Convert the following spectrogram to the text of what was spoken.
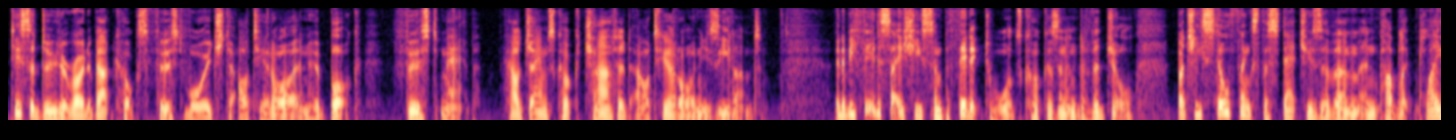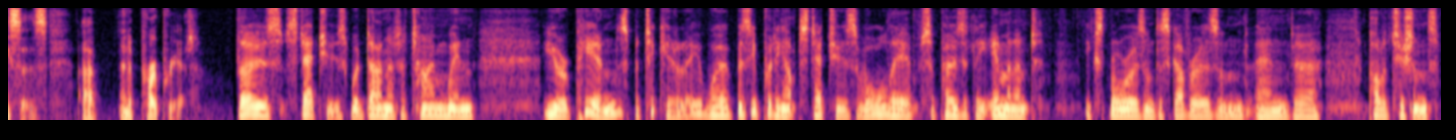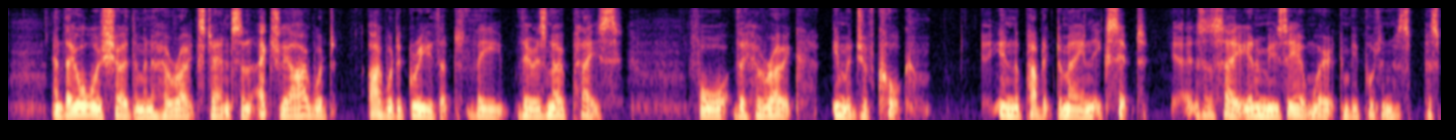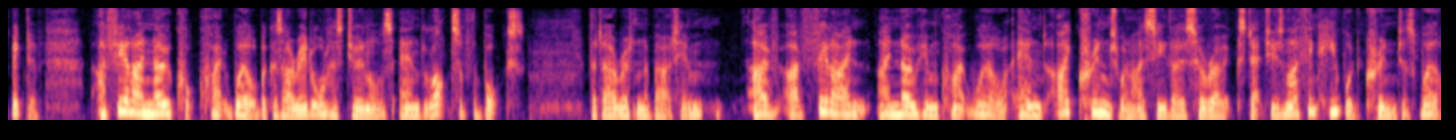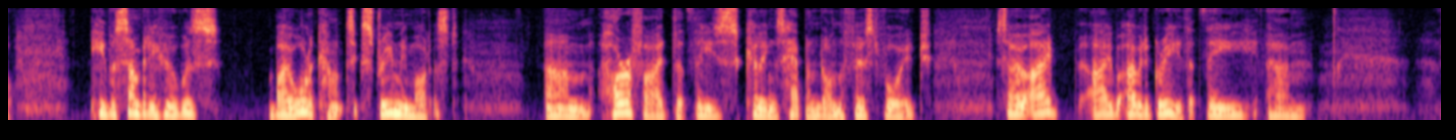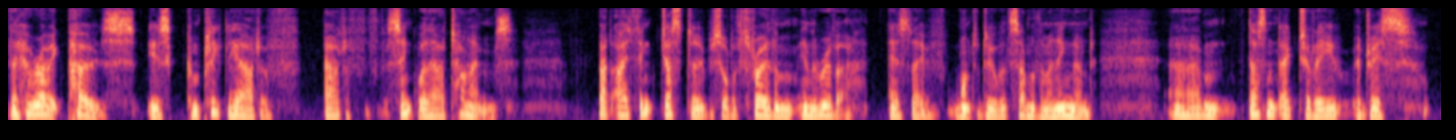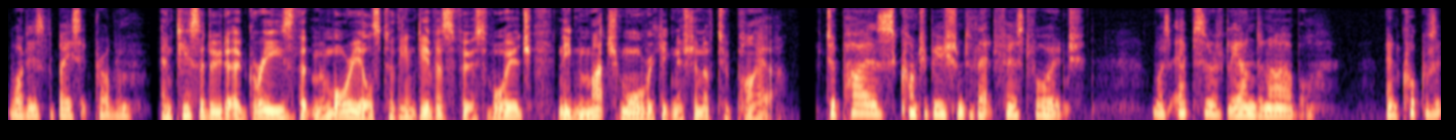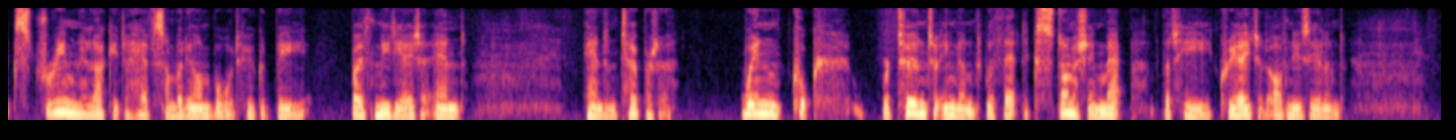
Tessa Duder wrote about Cook's first voyage to Aotearoa in her book, First Map How James Cook Charted Aotearoa, New Zealand. It'd be fair to say she's sympathetic towards Cook as an individual, but she still thinks the statues of him in public places are inappropriate. Those statues were done at a time when Europeans, particularly, were busy putting up statues of all their supposedly eminent explorers and discoverers and, and uh, politicians, and they always showed them in a heroic stance. And actually, I would I would agree that the there is no place for the heroic image of Cook in the public domain, except, as I say, in a museum where it can be put in perspective. I feel I know Cook quite well because I read all his journals and lots of the books that are written about him. I've, I feel I, I know him quite well, and I cringe when I see those heroic statues, and I think he would cringe as well. He was somebody who was, by all accounts, extremely modest, um, horrified that these killings happened on the first voyage. So I I, I would agree that the um, the heroic pose is completely out of out of sync with our times. But I think just to sort of throw them in the river, as they want to do with some of them in England, um, doesn't actually address what is the basic problem. And Tessa Duder agrees that memorials to the Endeavour's first voyage need much more recognition of Tupaia. Tupaia's contribution to that first voyage was absolutely undeniable. And Cook was extremely lucky to have somebody on board who could be both mediator and, and interpreter. When Cook returned to England with that astonishing map that he created of New Zealand,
